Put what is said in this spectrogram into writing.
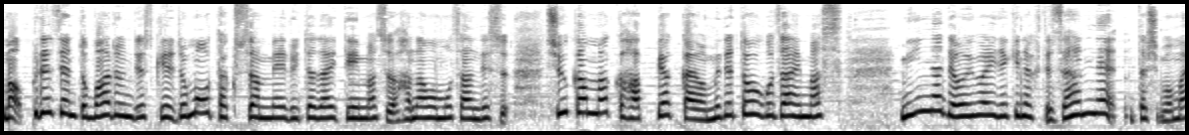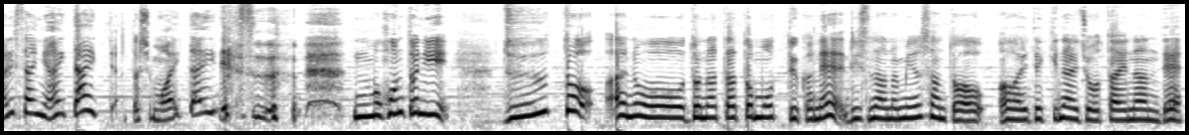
まあ、プレゼントもあるんですけれども、たくさんメールいただいています。花桃さんです。週刊マック800回おめでとうございます。みんなでお祝いできなくて残念。私もマリさんに会いたいって、私も会いたいです。もう本当に、ずっと、あの、どなたともっていうかね、リスナーの皆さんとはお会いできない状態なんで、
